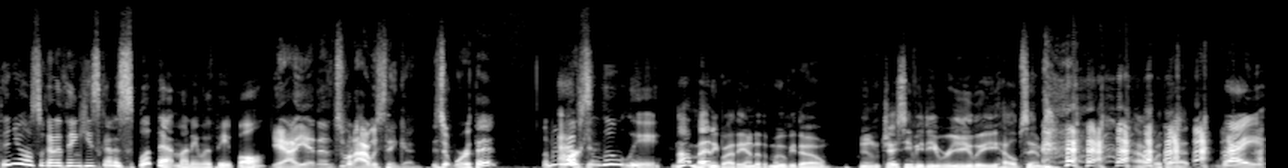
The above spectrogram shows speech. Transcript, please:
Then you also got to think he's got to split that money with people. Yeah, yeah, that's what I was thinking. Is it worth it? Let me work it. Absolutely. Not many by the end of the movie, though. You know, JCVD really helps him out with that. Right.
